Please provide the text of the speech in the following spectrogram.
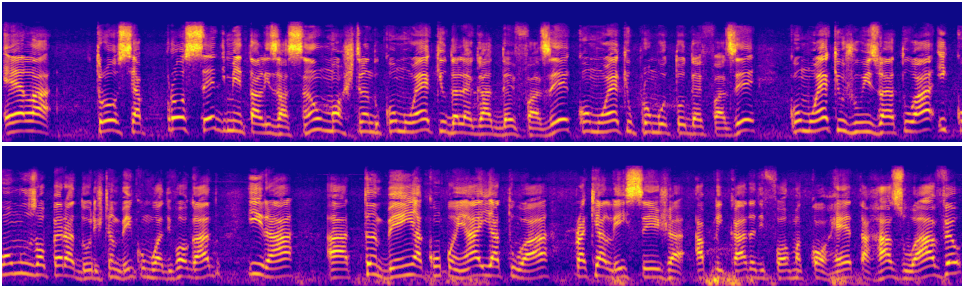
ela trouxe a procedimentalização, mostrando como é que o delegado deve fazer, como é que o promotor deve fazer, como é que o juiz vai atuar e como os operadores também, como o advogado, irá a, também acompanhar e atuar para que a lei seja aplicada de forma correta, razoável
